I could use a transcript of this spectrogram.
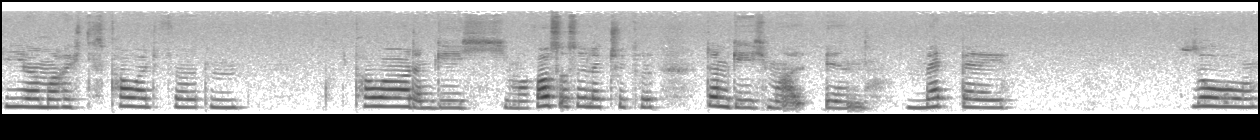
Hier mache ich das Power vierten. Power, dann gehe ich hier mal raus aus Electrical. Dann gehe ich mal in Medbay. So.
